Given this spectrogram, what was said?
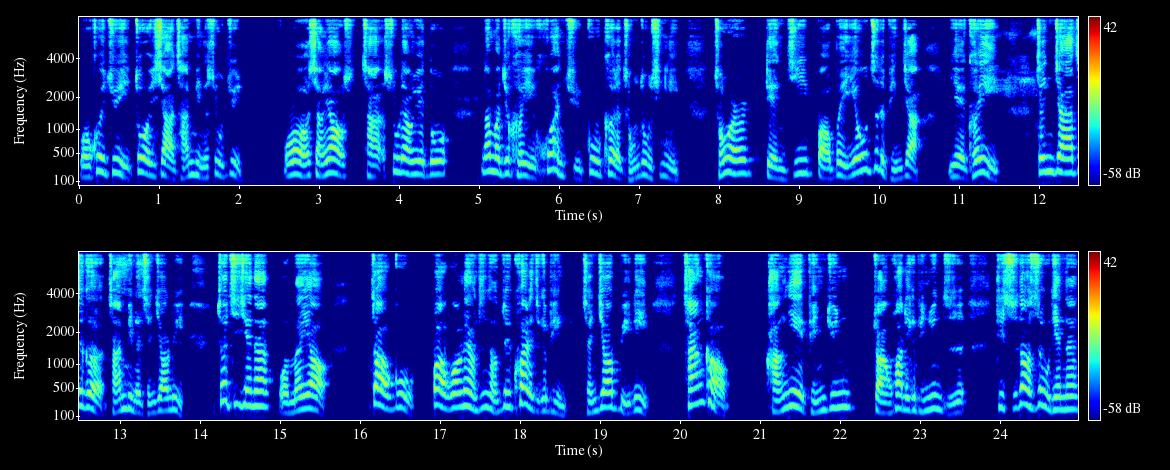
我会去做一下产品的数据，我想要产数量越多，那么就可以换取顾客的从众心理，从而点击宝贝优质的评价，也可以增加这个产品的成交率。这期间呢，我们要照顾曝光量增长最快的几个品，成交比例参考行业平均转化的一个平均值。第十到十五天呢，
